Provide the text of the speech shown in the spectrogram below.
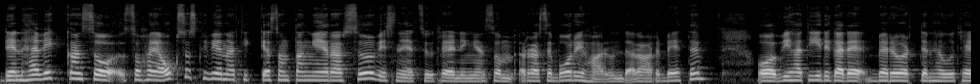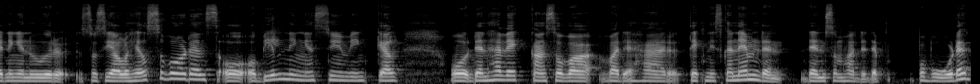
Den här veckan så, så har jag också skrivit en artikel som tangerar servicenätsutredningen som Raseborg har under arbete. Och vi har tidigare berört den här utredningen ur social och hälsovårdens och, och bildningens synvinkel. Och den här veckan så var, var det här tekniska nämnden den som hade det på bordet.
